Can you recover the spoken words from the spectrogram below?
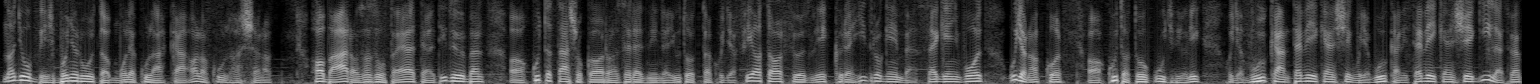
nagyobb és bonyolultabb molekulákká alakulhassanak. Habár az azóta eltelt időben a kutatások arra az eredményre jutottak, hogy a fiatal föld légköre hidrogénben szegény volt, ugyanakkor a kutatók úgy vélik, hogy a vulkán tevékenység vagy a vulkáni tevékenység, illetve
